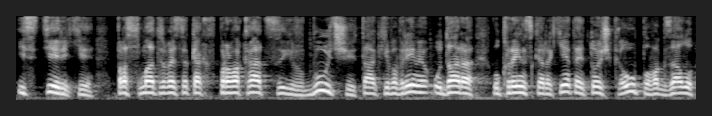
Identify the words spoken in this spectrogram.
истерики просматривается как в провокации в Бучі, так і во время удара українською ракетою .у по вокзалу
